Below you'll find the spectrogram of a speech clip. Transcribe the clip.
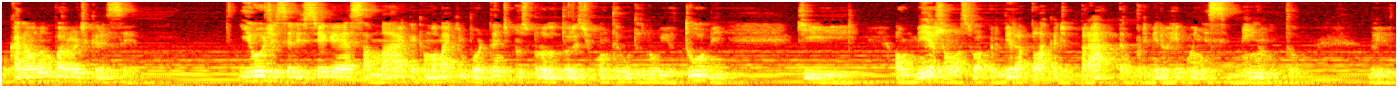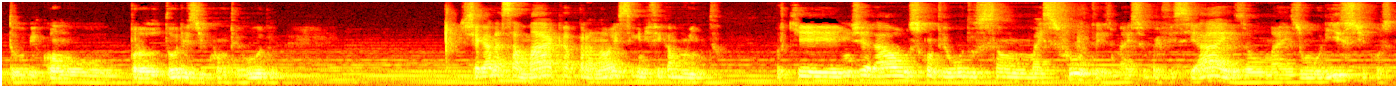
o canal não parou de crescer. E hoje, se ele chega a essa marca, que é uma marca importante para os produtores de conteúdo no YouTube, que almejam a sua primeira placa de prata, o primeiro reconhecimento do YouTube como produtores de conteúdo, chegar nessa marca para nós significa muito, porque em geral os conteúdos são mais fúteis, mais superficiais ou mais humorísticos,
